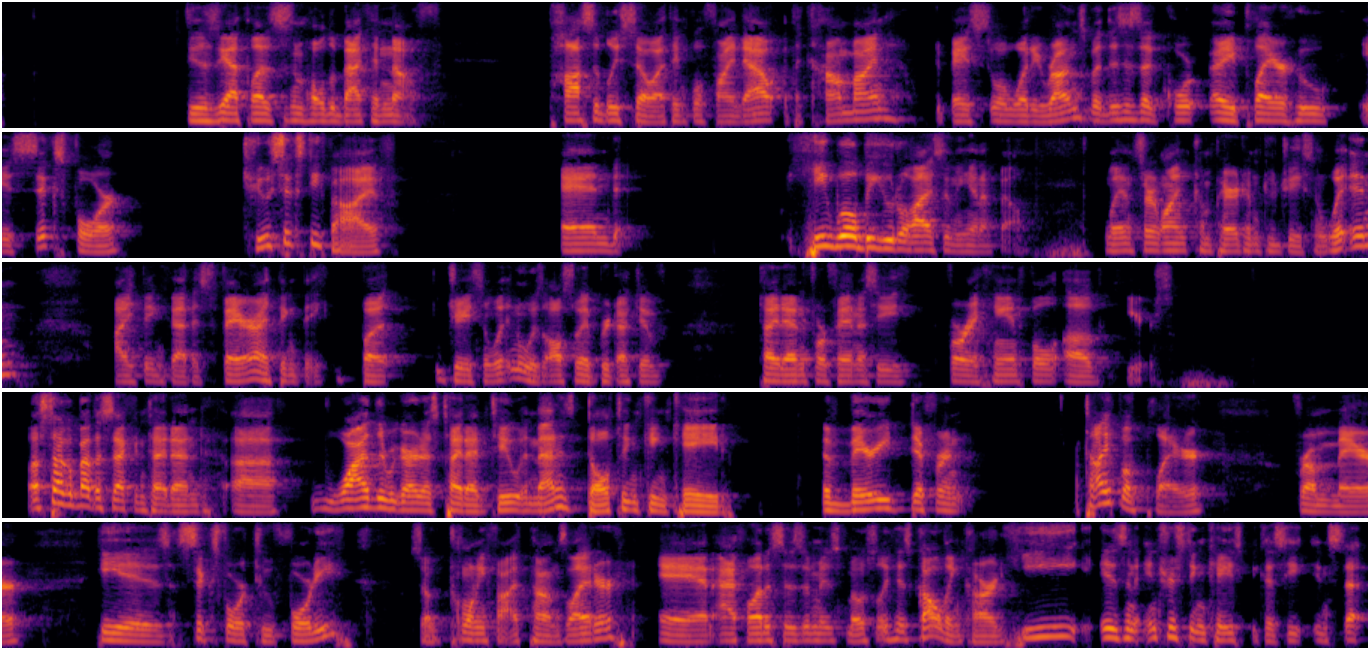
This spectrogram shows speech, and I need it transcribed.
Does the athleticism hold it back enough? Possibly so. I think we'll find out at the combine based on what he runs. But this is a a player who is 6'4, 265, and he will be utilized in the NFL. Lance Zierlein compared him to Jason Witten. I think that is fair. I think they, but Jason Witten was also a productive tight end for fantasy for a handful of years. Let's talk about the second tight end, uh, widely regarded as tight end two, and that is Dalton Kincaid, a very different type of player from Mayer. He is 6'4, 240, so 25 pounds lighter, and athleticism is mostly his calling card. He is an interesting case because he instead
